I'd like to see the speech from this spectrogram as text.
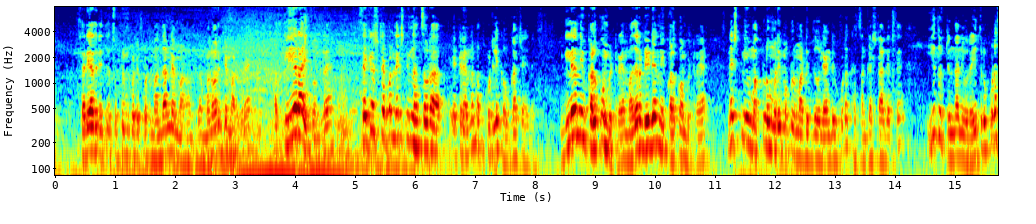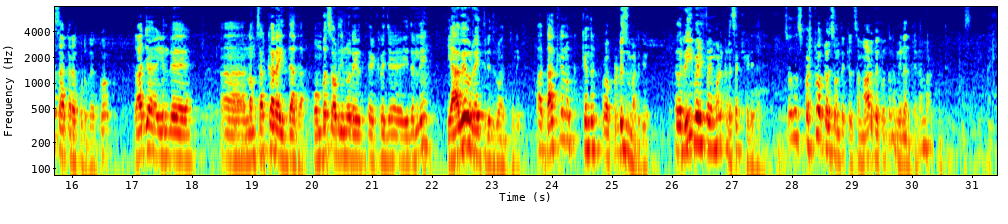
ಸರಿಯಾದ ರೀತಿಯಲ್ಲಿ ಸುಪ್ರೀಂ ಕೋರ್ಟ್ ಕೊಟ್ಟು ಮಂಡನೆ ಮಾ- ಮನವರಿಕೆ ಮಾಡಿದ್ರೆ ಅದು ಕ್ಲಿಯರ್ ಆಯ್ತು ಅಂದ್ರೆ ಸೆಕೆಂಡ್ ಸ್ಟೆಪ್ ಅಲ್ಲಿ ನೆಕ್ಸ್ಟ್ ಇನ್ನು ಹತ್ತು ಸಾವಿರ ಎಕರೆಯನ್ನ ಮತ್ತೆ ಕೊಡ್ಲಿಕ್ಕೆ ಅವಕಾಶ ಇದೆ. ಇಲ್ಲೇ ನೀವು ಕಳ್ಕೊಂಡ್ಬಿಟ್ರೆ ಮದರ್ ಡಿಡೇ ನೀವು ಕಳ್ಕೊಂಡ್ಬಿಟ್ರೆ ನೆಕ್ಸ್ಟ್ ನೀವು ಮಕ್ಕಳು ಮರಿ ಮಕ್ಕಳು ಮಾಡಿದ್ದು ಲ್ಯಾಂಡ್ ಕೂಡ ಸಂಕಷ್ಟ ಆಗುತ್ತೆ. ಈ ದೃಷ್ಟಿಯಿಂದ ನೀವು ರೈತರು ಕೂಡ ಸಹಕಾರ ಕೊಡಬೇಕು. ರಾಜ್ಯ ಹಿಂದೆ ನಮ್ಮ ಸರ್ಕಾರ ಇದ್ದಾಗ ಒಂಬತ್ತು ಸಾವಿರದ ಇನ್ನೂರ ಐವತ್ತು ಎಕರೆ ಇದರಲ್ಲಿ ಯಾವ್ಯಾವ ರೈತರಿದ್ರು ಅಂತೇಳಿ, ಆ ದಾಖಲೆನ ಕೇಂದ್ರ ಪ್ರೊಡ್ಯೂಸ್ ಮಾಡಿದ್ವಿ. ಅದು ರೀವೆರಿಫೈ ಮಾಡಿ ಕಳ್ಸಕ್ಕೆ ಹೇಳಿದ್ದಾರೆ. ಸೊ ಅದನ್ನು ಸ್ಪಷ್ಟವಾಗಿ ಕಳಿಸುವಂಥ ಕೆಲಸ ಮಾಡಬೇಕು ಅಂತ ನಾವು ವಿನಂತಿಯನ್ನು ಮಾಡ್ಕೊಂತೀವಿ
